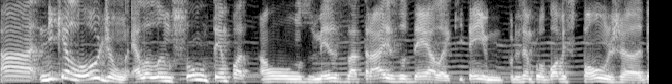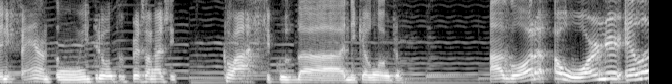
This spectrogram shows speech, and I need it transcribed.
A Nickelodeon, ela lançou um tempo, há uns meses atrás, o dela, que tem, por exemplo, Bob Esponja, Danny Phantom, entre outros personagens clássicos da Nickelodeon. Agora, a Warner, ela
